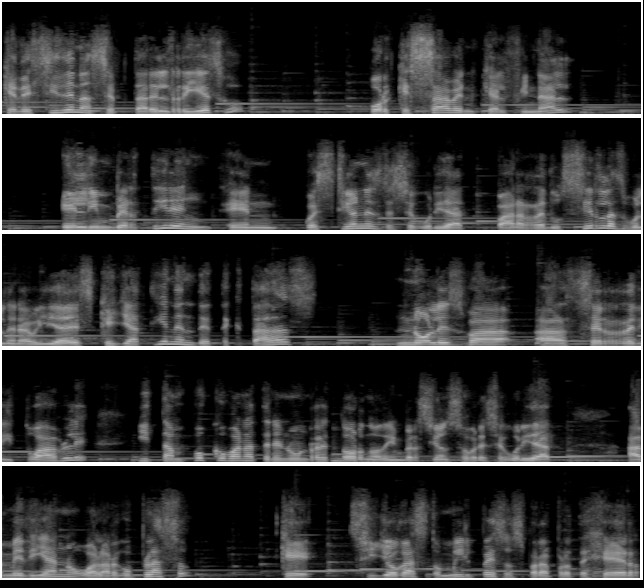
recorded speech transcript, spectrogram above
que deciden aceptar el riesgo porque saben que al final el invertir en, en, cuestiones de seguridad para reducir las vulnerabilidades que ya tienen detectadas no les va a ser redituable y tampoco van a tener un retorno de inversión sobre seguridad a mediano o a largo plazo que si yo gasto mil pesos para proteger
